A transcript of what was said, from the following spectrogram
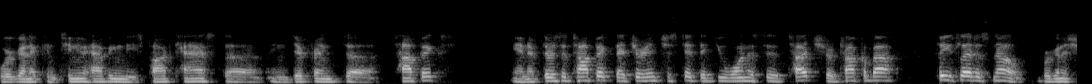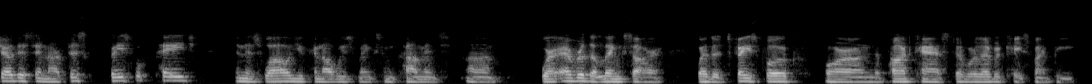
We're going to continue having these podcasts uh, in different uh, topics. And if there's a topic that you're interested that you want us to touch or talk about, please let us know. We're going to share this in our Facebook page. And as well, you can always make some comments um, wherever the links are, whether it's Facebook or on the podcast or whatever case might be.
